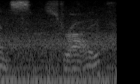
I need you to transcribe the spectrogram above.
intense strides.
